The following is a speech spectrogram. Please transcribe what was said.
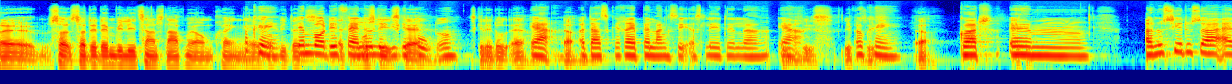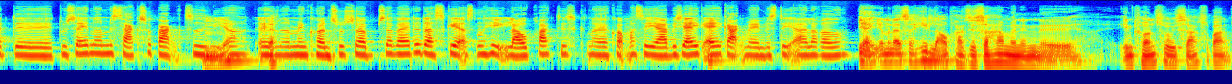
Øh, så, så det er dem, vi lige tager en snak med omkring. øh, Okay, hvorvidt dem, hvor det er de faldet lidt i skal, depotet. Skal lidt ud, ja. Ja, ja. og der skal rebalanceres lidt, eller? Ja. præcis, lige præcis. Okay, Ja. godt. Øhm, og nu siger du så, at øh, du sagde noget med Saxo Bank tidligere, mm, ja. øh, noget med en konto, så, så hvad er det, der sker sådan helt lavpraktisk, når jeg kommer til jer, hvis jeg ikke er i gang med at investere allerede? Ja, jamen altså helt lavpraktisk, så har man en, øh, en konto i Saxo Bank.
